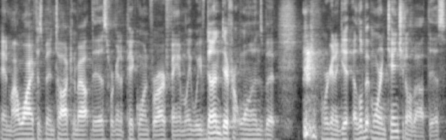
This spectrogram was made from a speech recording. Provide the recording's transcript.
And my wife has been talking about this. We're going to pick one for our family. We've done different ones, but we're going to get a little bit more intentional about this.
